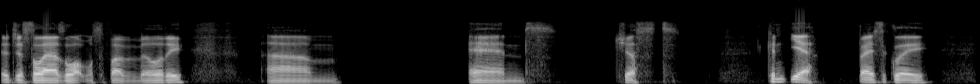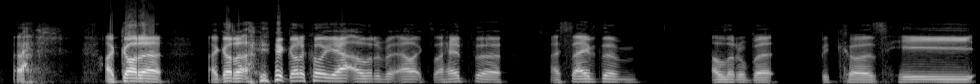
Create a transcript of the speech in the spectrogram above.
it just allows a lot more survivability. Um, and just can yeah, basically, uh, I gotta, I gotta, I gotta call you out a little bit, Alex. I had to, I saved them a little bit because he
